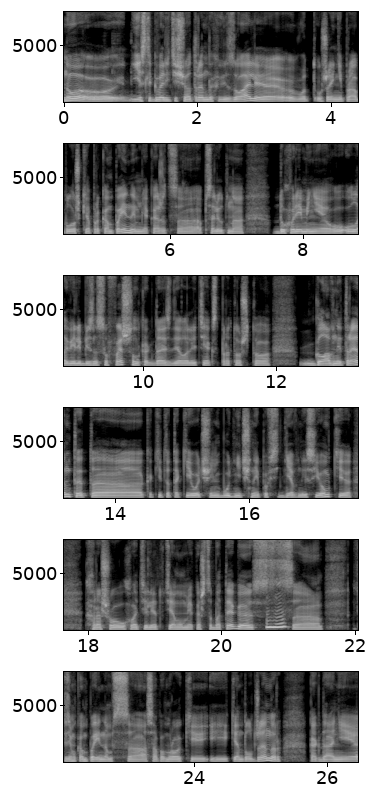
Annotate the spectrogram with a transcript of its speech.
Но э, если говорить еще о трендах в визуале, вот уже не про обложки, а про кампейны, мне кажется, абсолютно дух времени уловили бизнес of fashion, когда сделали текст про то, что главный тренд – это какие-то такие очень будничные повседневные съемки. Хорошо ухватили эту тему, мне кажется, Ботега с, угу. с вот этим кампейном с Асапом Рокки и Кендалл Дженнер, когда они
